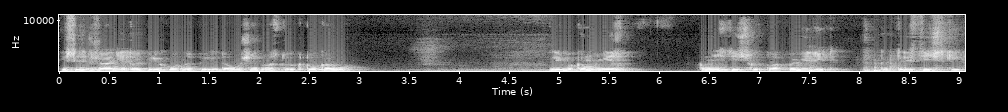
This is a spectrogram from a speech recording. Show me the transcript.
И содержание этого переходного периода очень простое. Кто кого? Либо коммунизм, коммунистический уклад победит капиталистический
